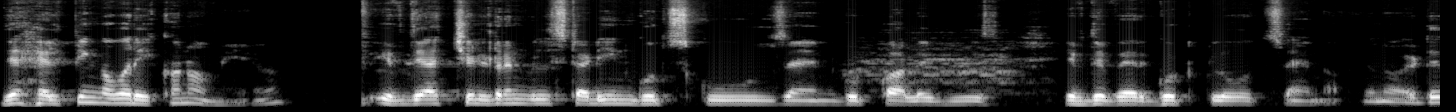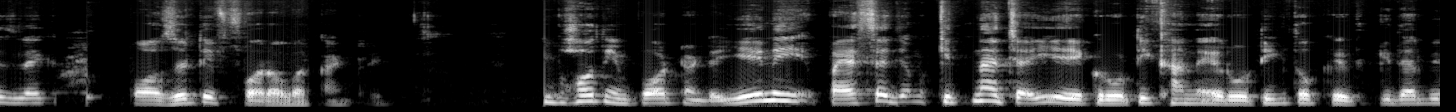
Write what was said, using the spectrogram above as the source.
they're helping our economy you know? if their children will study in good schools and good colleges if they wear good clothes and you know it is like positive for our country बहुत इंपॉर्टेंट है ये नहीं पैसे जब कितना चाहिए एक रोटी खाने रोटी तो किधर भी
